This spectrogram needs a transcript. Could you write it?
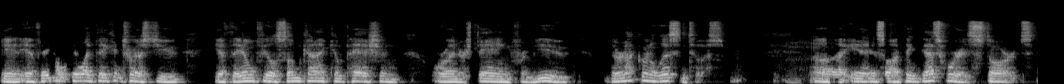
And if they don't feel like they can trust you, if they don't feel some kind of compassion or understanding from you, they're not going to listen to us. Uh, and so I think that's where it starts.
